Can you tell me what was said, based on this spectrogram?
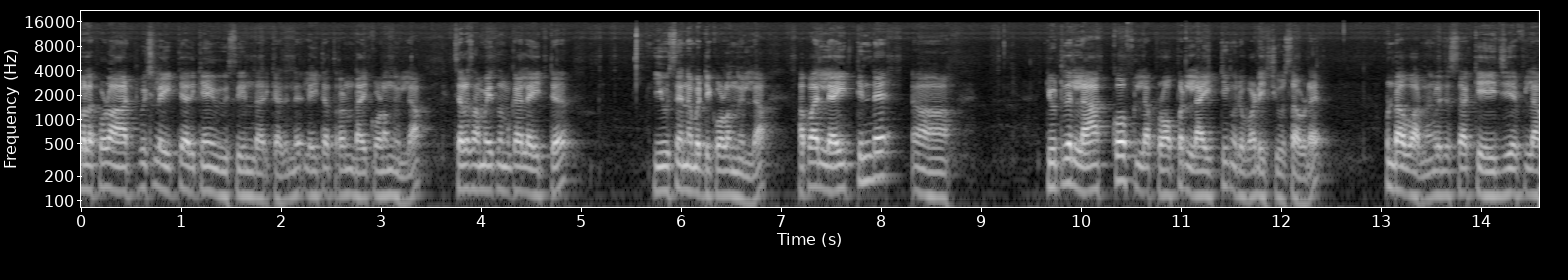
പലപ്പോഴും ആർട്ടിഫിഷ്യൽ ലൈറ്റ് ആയിരിക്കാം യൂസ് ചെയ്യുന്നുണ്ടായിരിക്കും. അതിന്റെ ലൈറ്റ് അത്ര ഉണ്ടായിക്കോളൊന്നുമില്ല. ചില സമയത്ത് നമുക്ക് ആ ലൈറ്റ് യൂസ് ചെയ്യാൻ പറ്റിക്കോളൊന്നുമില്ല. അപ്പോൾ ആ ലൈറ്റിന്റെ due to the lack of proper lighting ഒരുപാട് ഇഷ്യൂസ് അവിടെ ഉണ്ടാവാറുണ്ട് നിങ്ങൾ ജസ്റ്റ് ആ കെ ജി എഫിൽ ആ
